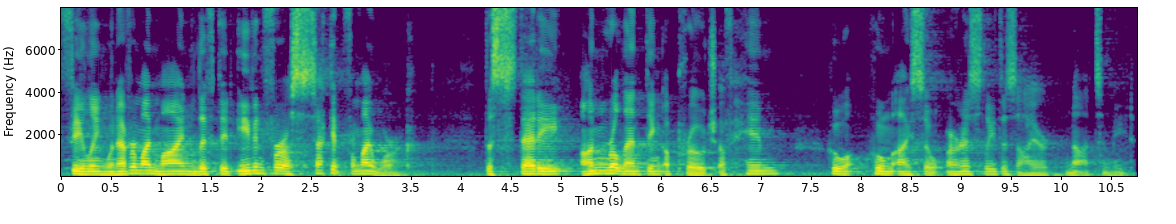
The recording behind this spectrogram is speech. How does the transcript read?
feeling whenever my mind lifted even for a second from my work, the steady, unrelenting approach of Him who, whom I so earnestly desired not to meet.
